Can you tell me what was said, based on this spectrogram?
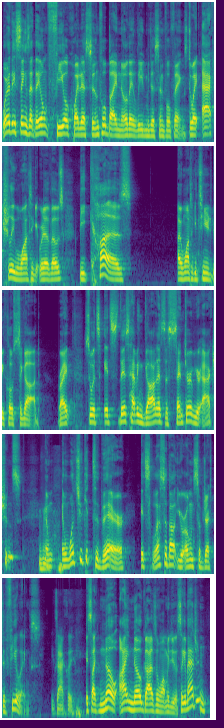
what are these things that they don't feel quite as sinful but I know they lead me to sinful things do I actually want to get rid of those because I want to continue to be close to God right so it's it's this having God as the center of your actions and and once you get to there it's less about your own subjective feelings. Exactly. it's like no i know god doesn't want me to do this. Like imagine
